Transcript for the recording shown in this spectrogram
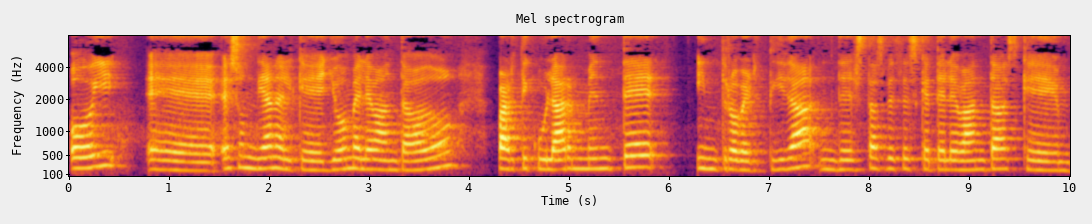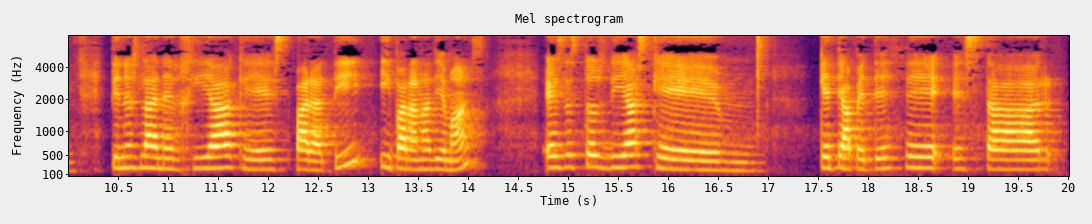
hoy eh, es un día en el que yo me he levantado particularmente introvertida de estas veces que te levantas que tienes la energía que es para ti y para nadie más. Es de estos días que, que te apetece estar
